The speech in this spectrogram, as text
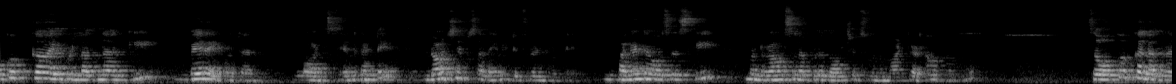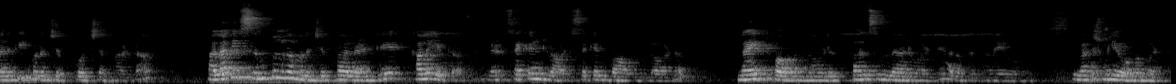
ఒక్కొక్క ఇప్పుడు లగ్నానికి వేరైపోతారు లార్డ్స్. ఎందుకంటే లార్డ్షిప్స్ అనేవి డిఫరెంట్ ఉంటాయి. పన్నెండు హౌసెస్కి మనం రాసినప్పుడు లార్డ్షిప్స్ మనం మాట్లాడుకుంటాము. సో ఒక్కొక్క లగ్నానికి మనం చెప్పుకోవచ్చు అనమాట అలాగే సింపుల్గా మనం చెప్పాలంటే కలయిక సెకండ్ లార్డ్ సెకండ్ భావం లార్డ్ నైన్త్ భావం లార్డ్ కలిసి ఉన్నారు అంటే అదొక ధనయోగం లక్ష్మీ యోగం అంటాం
